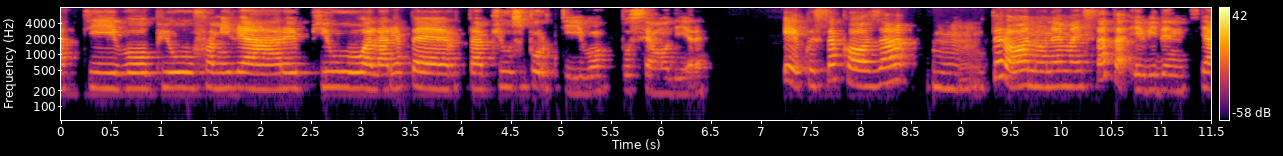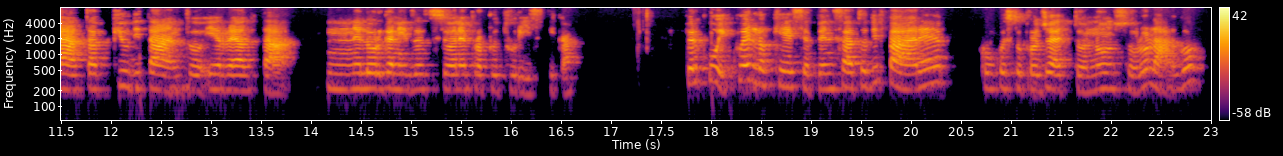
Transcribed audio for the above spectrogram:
attivo, più familiare, più all'aria aperta, più sportivo, possiamo dire. E questa cosa mh, mm, però non è mai stata evidenziata più di tanto in realtà nell'organizzazione proprio turistica. Per cui quello che si è pensato di fare con questo progetto Non Solo Lago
